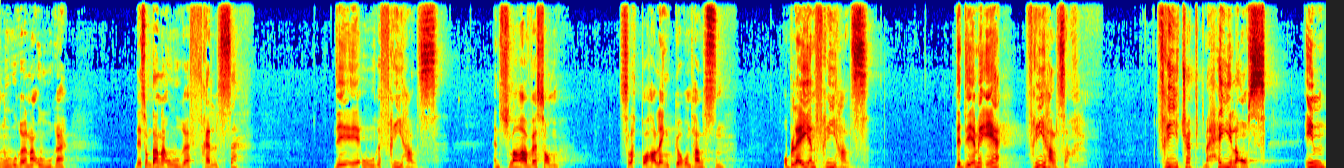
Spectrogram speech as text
norrøne ordet det som danner ordet frelse, det er ordet frihals. En slave som slapp å ha lenker rundt halsen og ble en frihals. Det er det vi er frihalser. Frikjøpt med hele oss inn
